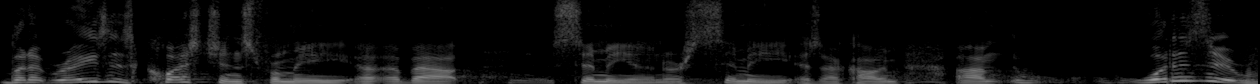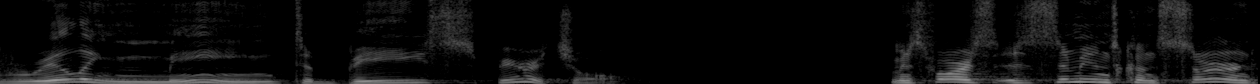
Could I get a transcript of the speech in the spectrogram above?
but it raises questions for me uh, about Simeon, or Simi as I call him. Um, what does it really mean to be spiritual? I mean, as far as, as Simeon's concerned,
